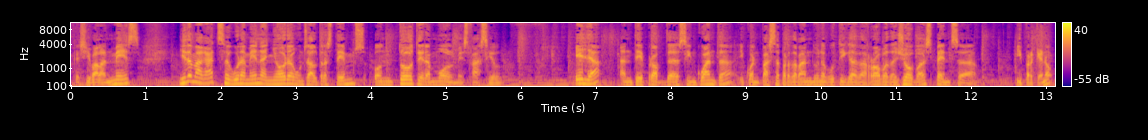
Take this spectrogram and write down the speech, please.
que així valen més, i d'amagat segurament enyora uns altres temps on tot era molt més fàcil. Ella en té prop de 50 i quan passa per davant d'una botiga de roba de joves pensa i per què no?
